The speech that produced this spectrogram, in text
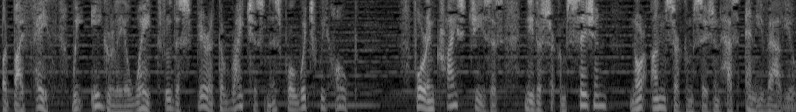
But by faith we eagerly await through the Spirit the righteousness for which we hope. For in Christ Jesus neither circumcision nor uncircumcision has any value.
